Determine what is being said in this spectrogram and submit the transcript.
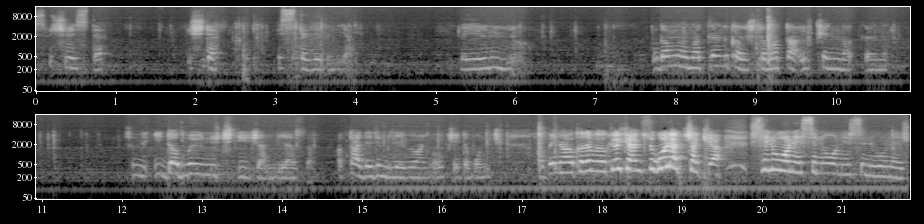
İsviçre iste. İşte. İste dedim ya. Dedim ya. Adamların adlarını karıştırdım. Hatta ülkenin adlarını. Şimdi İdabıyniç diyeceğim birazdan. Hatta dedim bile bir aynı şeyde Boniç. Beni arkada bırakıyor kendisi gol atacak ya. Seni Vones, seni Vones, seni Vones.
